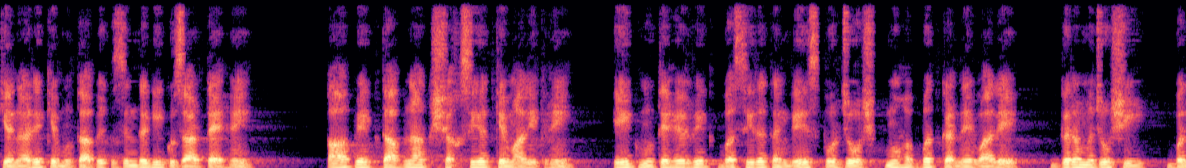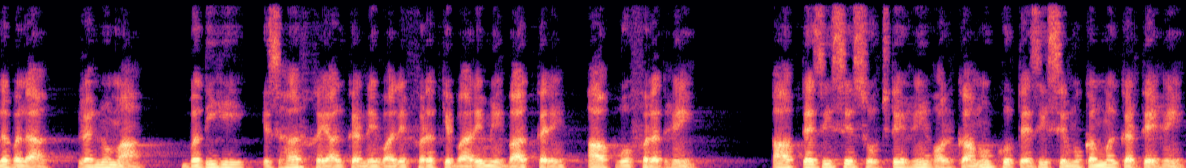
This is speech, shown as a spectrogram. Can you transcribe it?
किनारे के मुताबिक ज़िंदगी गुजारते हैं। आप एक ताबनाक शख्सियत के मालिक हैं। एक मुतहरिक बसीरत अंगेज पुरजोश, मोहब्बत करने वाले, गर्मजोशी, बलबला, रहनुमा बदी ही इजहार ख्याल करने वाले फर्द के बारे में बात करें, आप वो फर्द हैं। आप तेज़ी से सोचते हैं और कामों को तेज़ी से मुकम्मल करते हैं।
